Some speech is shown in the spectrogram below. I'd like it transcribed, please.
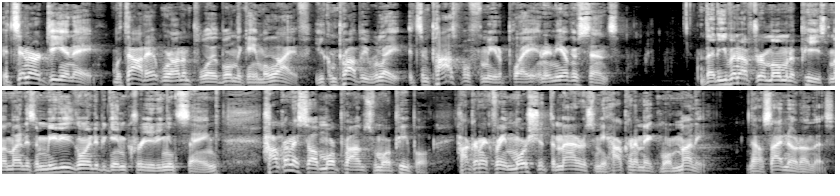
It's in our DNA. Without it, we're unemployable in the game of life. You can probably relate. It's impossible for me to play in any other sense that even after a moment of peace, my mind is immediately going to begin creating and saying, How can I solve more problems for more people? How can I create more shit that matters to me? How can I make more money? Now, side note on this.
